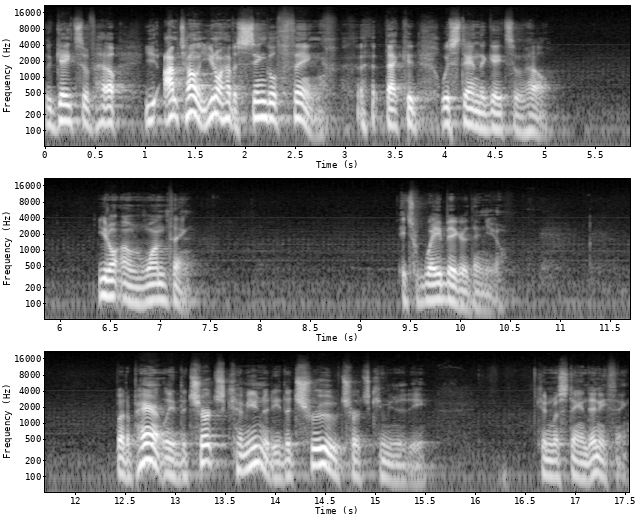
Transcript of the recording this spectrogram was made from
The gates of hell. You, I'm telling you, you don't have a single thing that could withstand the gates of hell. You don't own one thing, it's way bigger than you. But apparently, the church community, the true church community, can withstand anything.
